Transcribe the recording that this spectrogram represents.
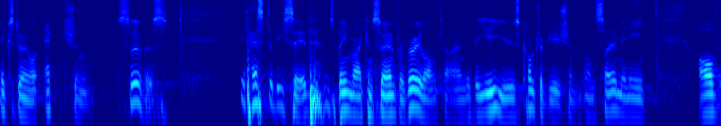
External Action Service, it has to be said, it's been my concern for a very long time, that the EU's contribution on so many of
